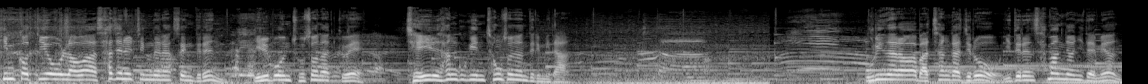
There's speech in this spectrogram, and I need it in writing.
힘껏 뛰어올라와 사진을 찍는 학생들은 일본 조선학교의 제일 한국인 청소년들입니다. 우리나라와 마찬가지로 이들은 3학년이 되면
